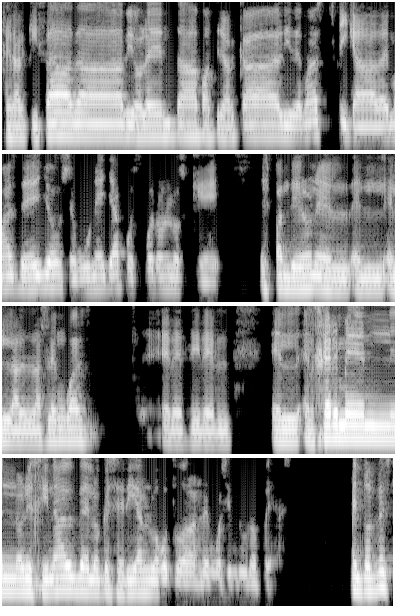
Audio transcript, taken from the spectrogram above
jerarquizada, violenta, patriarcal y demás, y que además de ello, según ella, pues fueron los que expandieron el, las lenguas, es decir, el, el, germen original de lo que serían luego todas las lenguas indoeuropeas. Entonces,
